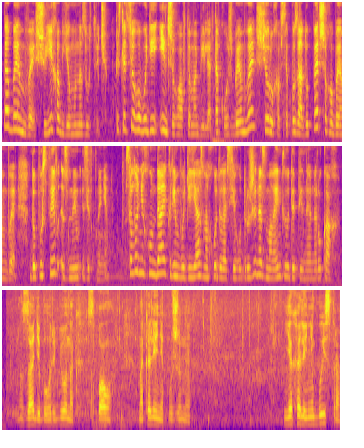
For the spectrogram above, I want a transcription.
та БМВ, що їхав йому назустріч. Після цього водій іншого автомобіля, також БМВ, що рухався позаду першого БМВ, допустив з ним зіткнення. В салоні «Хундай», крім водія, знаходилась його дружина з маленькою дитиною на руках. Сзади был ребенок, спал на коленях у жены. Ехали не быстро.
